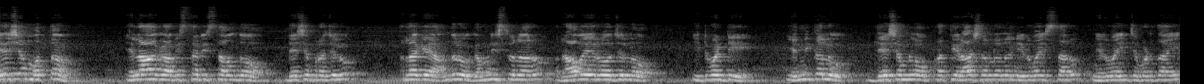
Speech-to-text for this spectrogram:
దేశం మొత్తం ఎలాగా విస్తరిస్తూ ఉందో దేశ ప్రజలు అలాగే అందరూ గమనిస్తున్నారు. రాబోయే రోజుల్లో ఇటువంటి ఎన్నికలు దేశంలో ప్రతి రాష్ట్రంలోనూ నిర్వహిస్తారు నిర్వహించబడతాయి.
